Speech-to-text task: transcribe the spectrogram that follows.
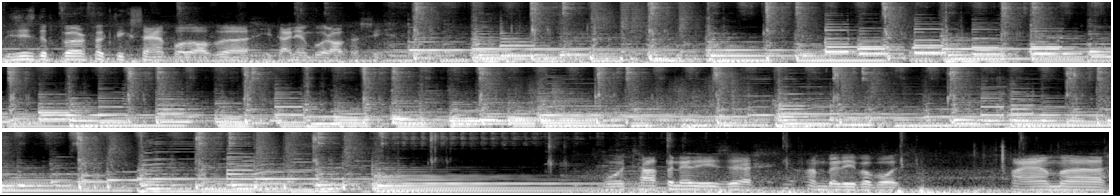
This is the perfect example of uh, Italian bureaucracy happened is uh, unbelievable. I am uh,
